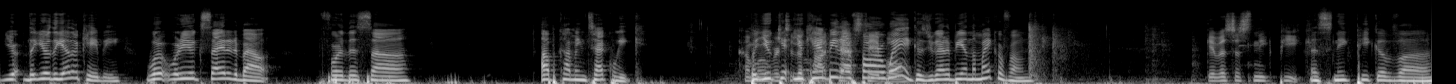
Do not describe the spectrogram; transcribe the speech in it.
you're the, you're the other KB. What what are you excited about for this uh upcoming Tech Week? Come But you over can't to you can't be that far table. away because you got to be on the microphone. Give us a sneak peek. A sneak peek of uh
